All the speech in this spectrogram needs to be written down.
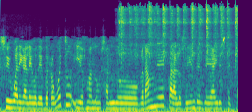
soy Galego de Berrogueto y os mando un saludo grande para los oyentes de Aires Celtas.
